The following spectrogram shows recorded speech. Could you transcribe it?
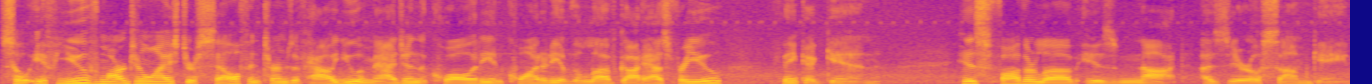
So if you've marginalized yourself in terms of how you imagine the quality and quantity of the love God has for you, think again. His father love is not a zero sum game.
